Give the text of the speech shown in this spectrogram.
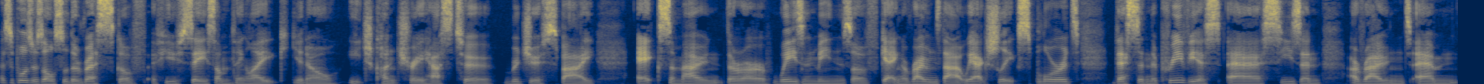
I suppose there's also the risk of if you say something like, you know, each country has to reduce by X amount. There are ways and means of getting around that. We actually explored this in the previous uh, season around um,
